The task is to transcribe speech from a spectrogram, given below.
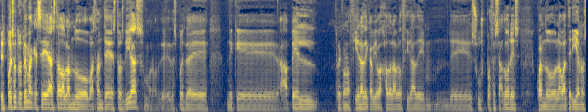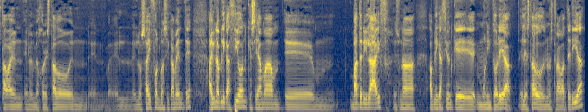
Después otro tema que se ha estado hablando bastante estos días, bueno, de, después de, que Apple reconociera de que había bajado la velocidad de, sus procesadores cuando la batería no estaba en, el mejor estado en, los iPhones básicamente. Hay una aplicación que se llama eh, Battery Life, es una aplicación que monitorea el estado de nuestra batería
